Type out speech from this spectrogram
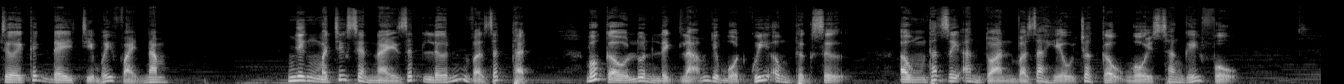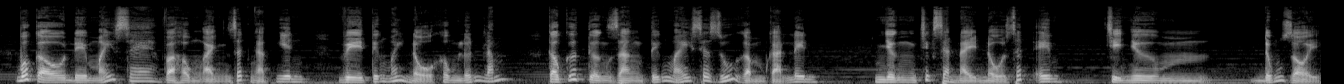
chơi cách đây chỉ mới vài năm. Nhưng mà chiếc xe này rất lớn và rất thật. Bố cậu luôn lịch lãm như một quý ông thực sự. Ông thắt dây an toàn và ra hiệu cho cậu ngồi sang ghế phụ. Bố cậu để máy xe và Hồng Ảnh rất ngạc nhiên Vì tiếng máy nổ không lớn lắm. Cậu cứ tưởng rằng tiếng máy sẽ rú gầm cả lên. Nhưng chiếc xe này nổ rất êm chỉ như... Đúng rồi,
